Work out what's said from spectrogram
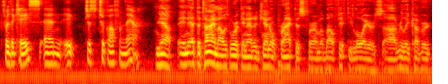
for the case, and it just took off from there. Yeah, and at the time I was working at a general practice firm, about 50 lawyers, uh, really covered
